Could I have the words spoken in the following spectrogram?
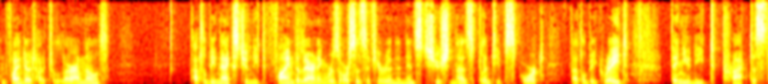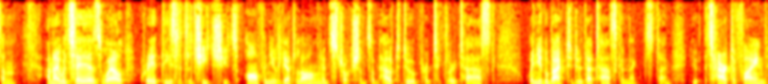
and find out how to learn those. That'll be next. You'll need to find the learning resources. If you're in an institution that has plenty of support, that'll be great. Then you need to practice them. And I would say as well, create these little cheat sheets. Often you'll get long instructions on how to do a particular task when you go back to do that task next time, you, it's hard to find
